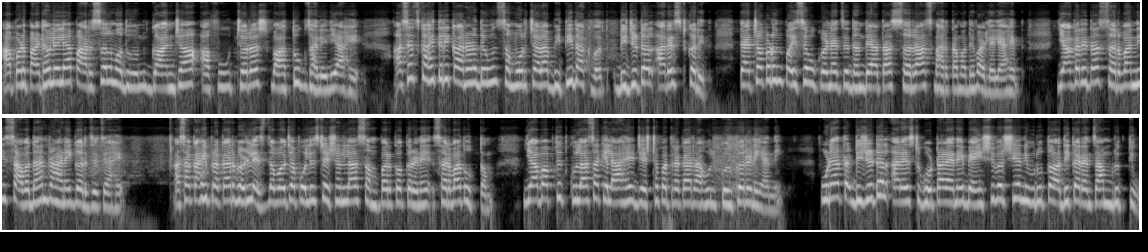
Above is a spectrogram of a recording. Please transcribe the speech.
आपण पाठवलेल्या पार्सलमधून गांजा आफू चरस वाहतूक झालेली आहे. असेच काहीतरी कारण देऊन समोरच्याला भीती दाखवत डिजिटल अरेस्ट करीत त्याच्याकडून पैसे उकळण्याचे धंदे आता सर्रास भारतामध्ये वाढलेले आहेत. याकरिता सर्वांनी सावधान राहणे गरजेचे आहे. असा काही प्रकार घडलेच जवळच्या पोलीस स्टेशनला संपर्क करणे सर्वात उत्तम. याबाबतीत खुलासा केला आहे ज्येष्ठ पत्रकार राहुल कुलकर्णी यांनी. पुण्यात डिजिटल अरेस्ट घोटाळ्याने ब्याऐंशी वर्षीय निवृत्त अधिकाऱ्यांचा मृत्यू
